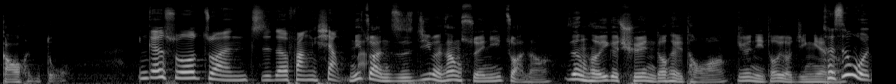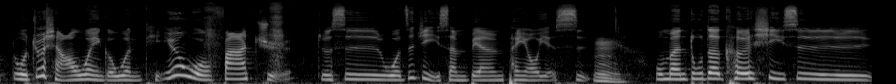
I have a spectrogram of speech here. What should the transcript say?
高很多。应该说转职的方向吧。你转职基本上随你转啊，任何一个缺你都可以投啊，因为你都有经验、啊。可是我我就想要问一个问题，因为我发觉就是我自己身边朋友也是，嗯，我们读的科系是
